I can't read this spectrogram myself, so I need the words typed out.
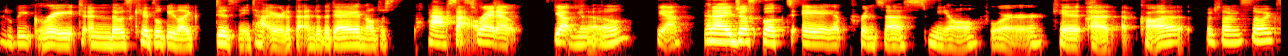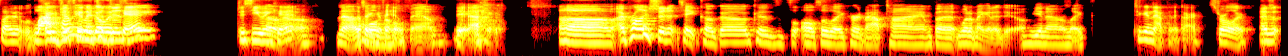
It'll be great. And those kids will be like Disney tired at the end of the day and they'll just pass That's out. right out. Yep. You know? Yeah. And I just booked a princess meal for Kit at Epcot, which I'm so excited. Last Are you just gonna go to with Disney- Kit? Just you and Oh, Kit? No, no The taking the whole fam. fam. Yeah. Um, I probably shouldn't take Coco because it's also like her nap time, but what am I gonna do? You know, like She can nap in the car. Stroller. I just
